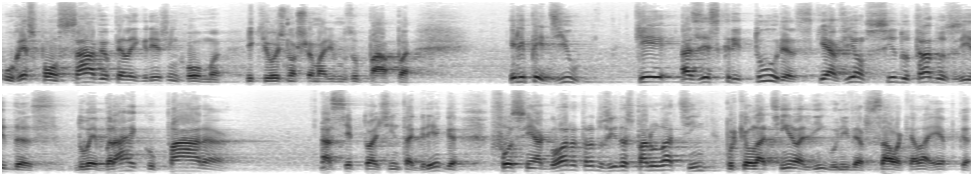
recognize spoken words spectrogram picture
o responsável pela igreja em Roma, e que hoje nós chamaríamos o Papa, ele pediu que as escrituras que haviam sido traduzidas do hebraico para a Septuaginta grega fossem agora traduzidas para o latim, porque o latim era a língua universal naquela época.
